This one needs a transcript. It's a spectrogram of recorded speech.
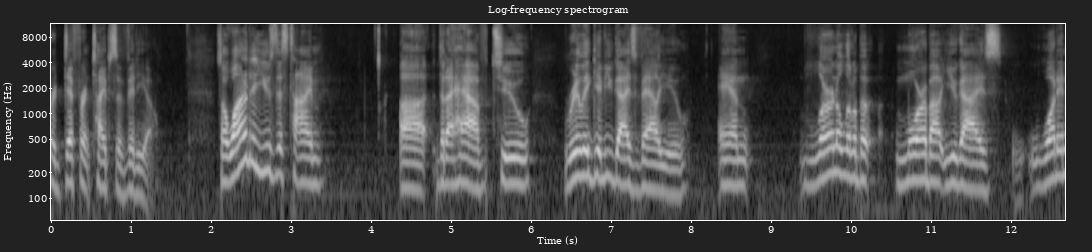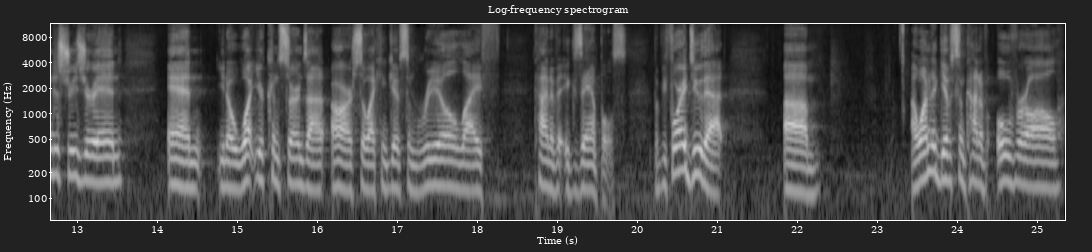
for different types of video. So I wanted to use this time uh, that I have to really give you guys value and learn a little bit more about you guys, what industries you're in, and you know what your concerns are, so I can give some real life kind of examples. But before I do that, um, I wanted to give some kind of overall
